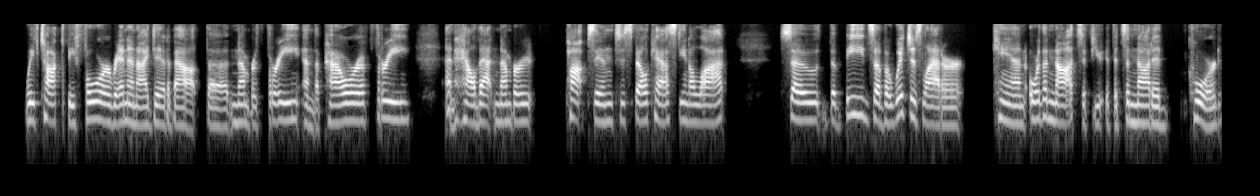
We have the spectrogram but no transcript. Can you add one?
We've talked before, Ren and I did about the number three and the power of three and how that number pops into spell casting a lot. So the beads of a witch's ladder can, or the knots, if you if it's a knotted cord,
